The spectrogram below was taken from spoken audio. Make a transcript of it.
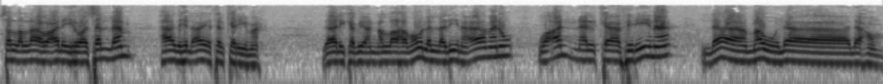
صلى الله عليه وسلم هذه الآية الكريمة. ذلك بأن الله مولى الذين آمنوا وأن الكافرين لا مولى لهم.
